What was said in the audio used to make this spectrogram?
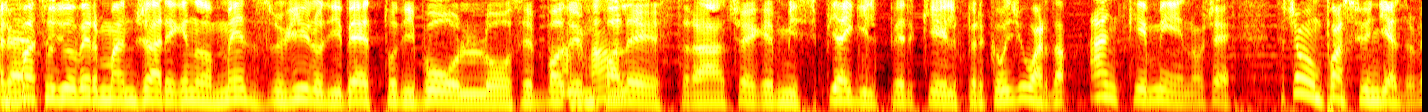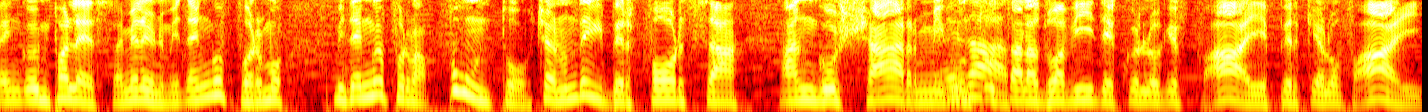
Cioè, il fatto di dover mangiare, che ne so, mezzo chilo di petto di pollo se vado in Ah. palestra, cioè che mi spieghi il perché, il perché. Dici, Guarda, anche meno. Cioè, facciamo un passo indietro, vengo in palestra, mi alleno, mi tengo in forma, mi tengo in forma, punto. Cioè, non devi per forza angosciarmi con Esatto. tutta la tua vita e quello che fai e perché lo fai.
